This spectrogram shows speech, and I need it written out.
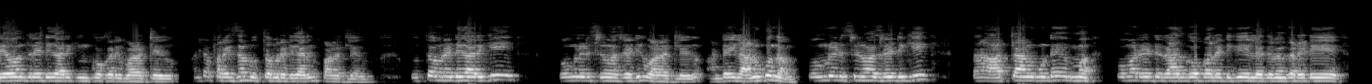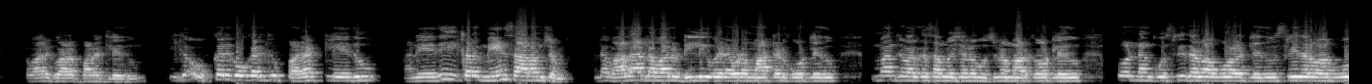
రేవంత్ రెడ్డి గారికి ఇంకొకరికి పడట్లేదు. అంటే ఫర్ ఎగ్జాంపుల్ ఉత్తమ్ రెడ్డి గారికి పడట్లేదు. ఉత్తమ్ రెడ్డి గారికి పొంగులేటి శ్రీనివాస్ రెడ్డికి పడట్లేదు అంటే ఇలా అనుకుందాం. పొంగులేటి శ్రీనివాస్ రెడ్డికి అట్లా అనుకుంటే మ- కోమటిరెడ్డి రాజగోపాల్ రెడ్డికి లేదా వెంకరెడ్డి వారికి పడట్లేదు ఇంకా ఒక్కరికొకరికి పడట్లేదు అనేది ఇక్కడ మెయిన్ సారాంశం. అంటే వాళ్ళ దాంట్లో వాళ్ళు ఢిల్లీకి పోయినా కూడా మాట్లాడుకోవట్లేదు. మంత్రివర్గ సమావేశంలో కూర్చున్నా మాట్లాడుకోవట్లేదు. పొన్నంకు శ్రీధర్ బాబు పడట్లేదు శ్రీధర్ బాబుకు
